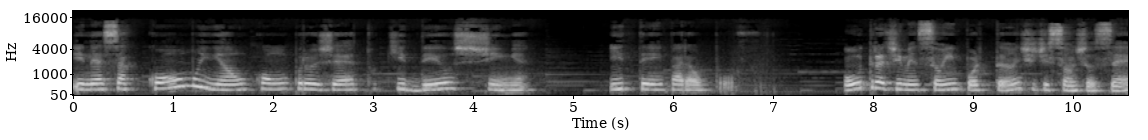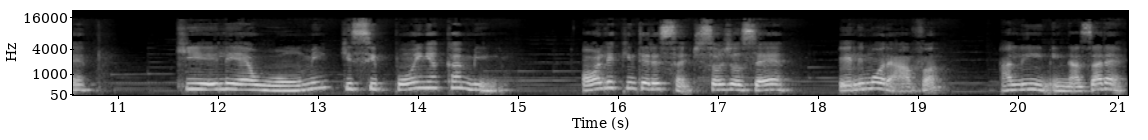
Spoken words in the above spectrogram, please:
e nessa comunhão com o projeto que Deus tinha e tem para o povo. Outra dimensão importante de São José, que ele é o homem que se põe a caminho. Olha que interessante, São José, ele morava ali em Nazaré.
